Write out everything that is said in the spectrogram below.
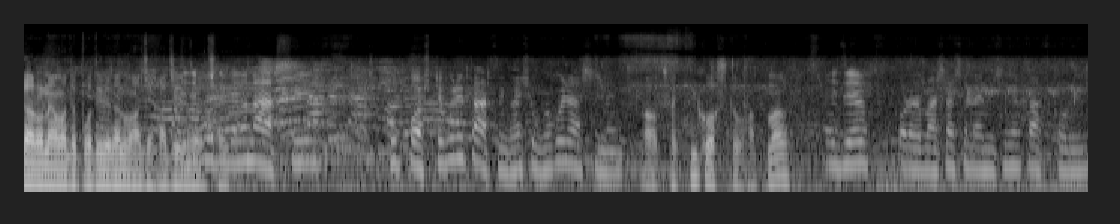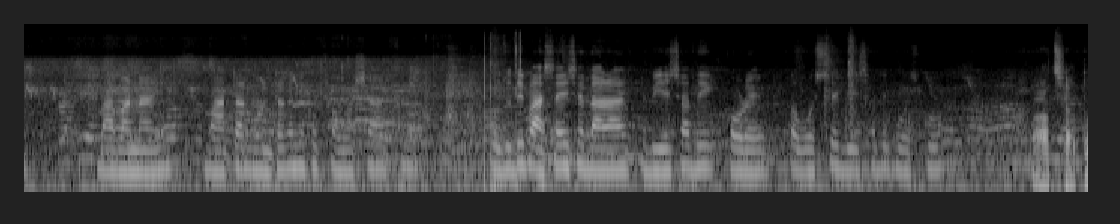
কারণে আমাদের প্রতিবেদন মাঝে হাজির হয়েছে? খুব কষ্ট করে তো আসছি ভাই সুখ করে আসি নাই। আচ্ছা কি কষ্ট আপনার? এই যে পরের বাসা সেলাই মেশিনের কাজ করি। বাবা নাই মাটার বোনটাকে নিয়ে খুব সমস্যা আছে। ও যদি বাসায় এসে দাঁড়ায় বিয়ে শাদি করে অবশ্যই বিয়ে শাদি বসবো। আচ্ছা তো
